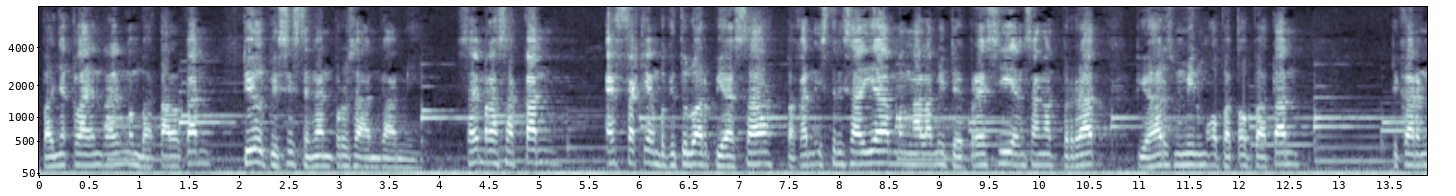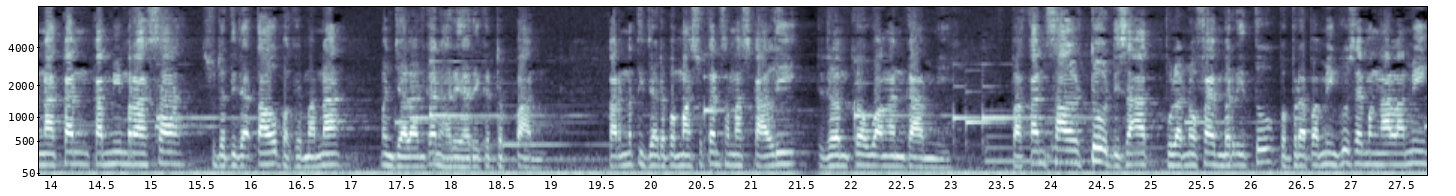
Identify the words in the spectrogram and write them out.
banyak klien-klien membatalkan deal bisnis dengan perusahaan kami. Saya merasakan efek yang begitu luar biasa, bahkan istri saya mengalami depresi yang sangat berat, dia harus meminum obat-obatan dikarenakan kami merasa sudah tidak tahu bagaimana menjalankan hari-hari ke depan karena tidak ada pemasukan sama sekali di dalam keuangan kami. Bahkan saldo di saat bulan November itu beberapa minggu saya mengalami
